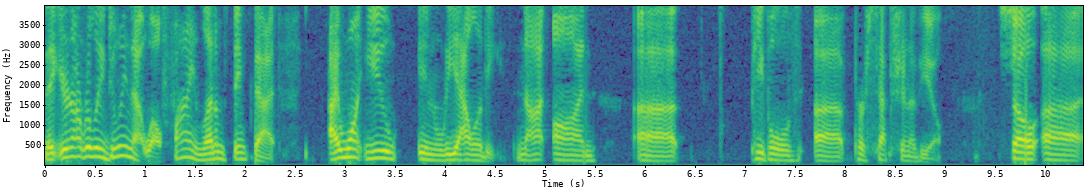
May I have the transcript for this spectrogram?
that you're not really doing that well. Fine, let them think that. I want you in reality, not on uh, people's uh, perception of you. So uh,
